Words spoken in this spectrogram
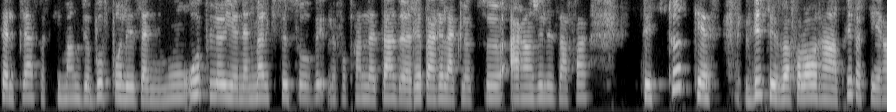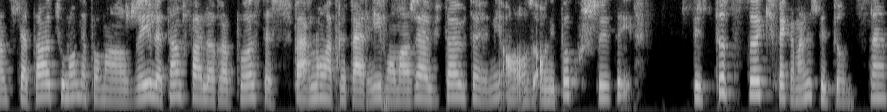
telle place parce qu'il manque de bouffe pour les animaux. Oups, là, il y a un animal qui s'est sauvé. Il faut prendre le temps de réparer la clôture, arranger les affaires. C'est tout vite, il va falloir rentrer parce qu'il est rendu 7 heures, tout le monde n'a pas mangé. Le temps de faire le repas, c'était super long à préparer. Ils vont manger à 8 heures, 8 h 30. On n'est pas couché. C'est tout ça qui fait comment c'est étourdissant.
